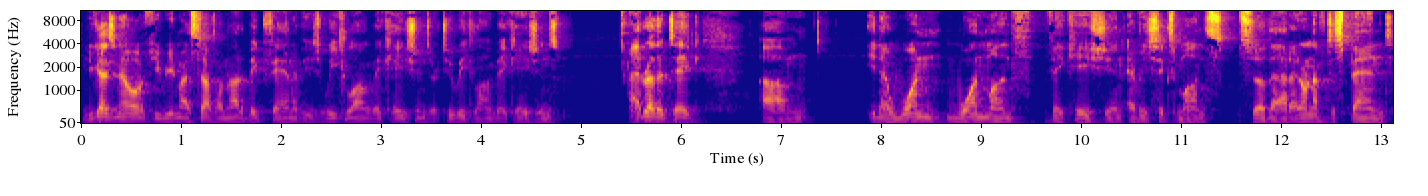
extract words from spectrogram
You guys know if you read my stuff, I'm not a big fan of these week long vacations or two week long vacations. I'd rather take um, you know one one month vacation every six months so that I don't have to spend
